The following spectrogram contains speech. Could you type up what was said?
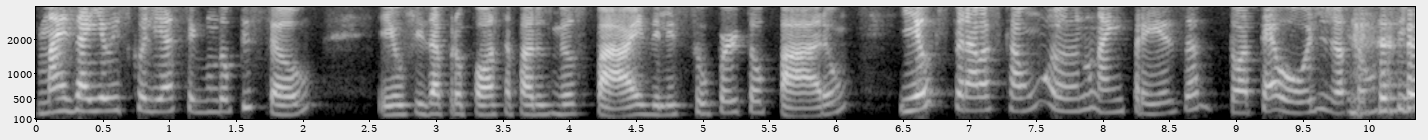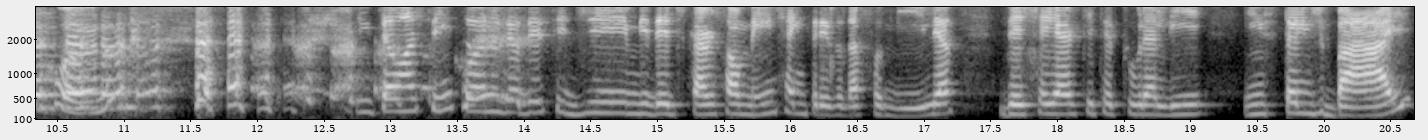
Mas aí eu escolhi a segunda opção, eu fiz a proposta para os meus pais, eles super toparam. E eu que esperava ficar um ano na empresa, estou até hoje, já são cinco anos. então, há cinco anos eu decidi me dedicar somente à empresa da família, deixei a arquitetura ali em stand-by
